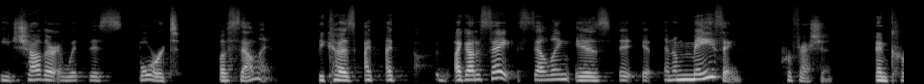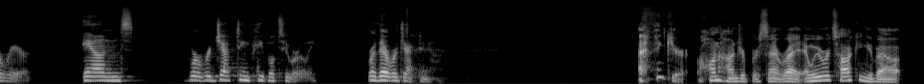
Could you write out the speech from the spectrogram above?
each other and with this sport of selling. Because I, I, I got to say, selling is an amazing profession and career. And we're rejecting people too early, or they're rejecting them. I think you're 100% right. And we were talking about,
